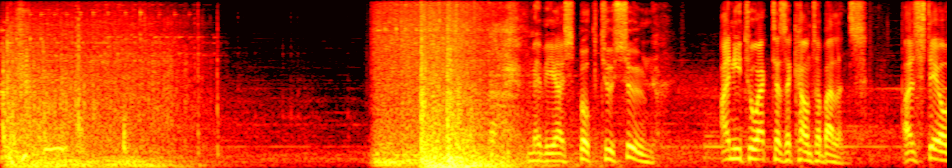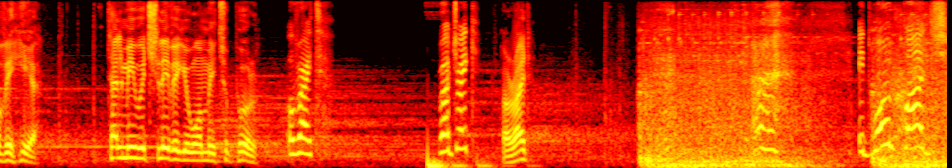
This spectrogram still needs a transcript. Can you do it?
Maybe I spoke too soon. I need to act as a counterbalance. I'll stay over here. Tell me which lever you want me to pull. All right. Rodric, All right? it won't budge.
